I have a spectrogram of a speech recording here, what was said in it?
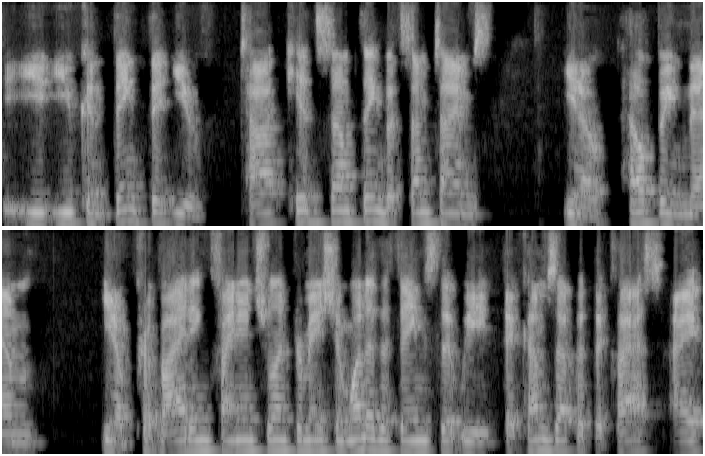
you, you can think that you've taught kids something, but sometimes, you know, helping them, you know, providing financial information. One of the things that we that comes up at the class, I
